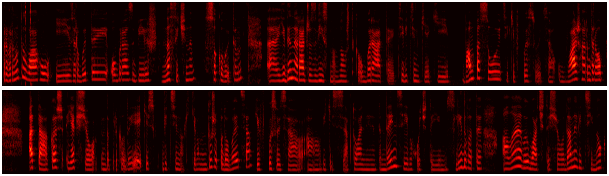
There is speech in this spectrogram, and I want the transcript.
привернути увагу, і зробити образ більш насиченим, соковитим. Е, Єдине раджу, звісно, знову ж таки обирати ті відтінки, які вам пасують, які вписуються у ваш гардероб. А також, якщо, до прикладу, є якийсь відцінок, який вам дуже подобається, які вписуються в якісь актуальні тенденції, ви хочете їм слідувати, але ви бачите, що даний відцінок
